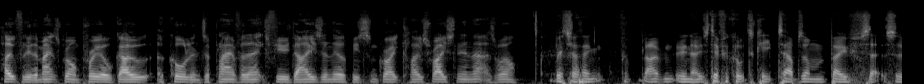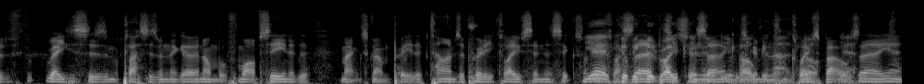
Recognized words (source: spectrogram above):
hopefully the Manx Grand Prix will go according to plan for the next few days, and there'll be some great close racing in that as well. Which I think, for, I've, you know, it's difficult to keep tabs on both sets of races and classes when they're going on. But from what I've seen of the Manx Grand Prix, the times are pretty close in the 600 Yeah, it class could be there, good racing So I think it's going to be some close well, battles yeah. there. Yeah.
